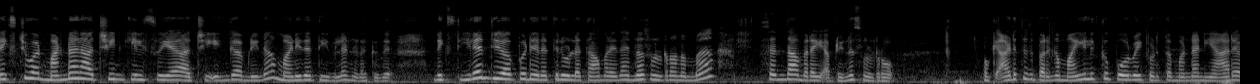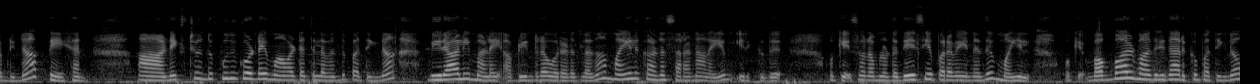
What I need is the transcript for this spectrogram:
நெக்ஸ்ட் ஒன் மன்னராட்சியின் கீழ் சுய ஆட்சி எங்கே அப்படின்னா மனித தீவில் நடக்குது. நெக்ஸ்ட் இளஞ்சிவப்பு நிறத்தில் உள்ள தாமரை தான் என்ன சொல்கிறோம் நம்ம? செந்தாமரை அப்படின்னு சொல்கிறோம் ஓகே அடுத்தது பாருங்கள் மயிலுக்கு போர்வை கொடுத்த மன்னன் யார் அப்படின்னா பேகன். நெக்ஸ்ட் வந்து புதுக்கோட்டை மாவட்டத்தில் வந்து பார்த்திங்கன்னா விராலி மலை அப்படின்ற ஒரு இடத்துல தான் மயிலுக்கான சரணாலயம் இருக்குது. ஓகே ஸோ நம்மளோட தேசிய பறவை என்னது? மயில். ஓகே வவ்வால் மாதிரி தான் இருக்குது பார்த்திங்கன்னா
